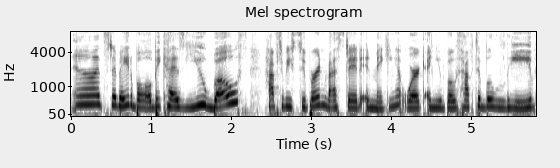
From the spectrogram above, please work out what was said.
Eh, it's debatable because you both have to be super invested in making it work and you both have to believe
